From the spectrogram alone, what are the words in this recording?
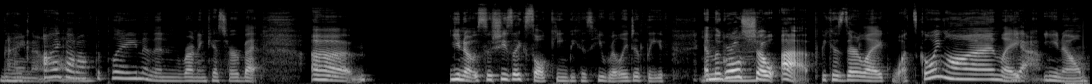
Be I like, know. I got off the plane and then run and kiss her. But um, you know, so she's like sulking because he really did leave. And the girls Mhm. show up because they're like, What's going on? Like, Yeah. you know.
